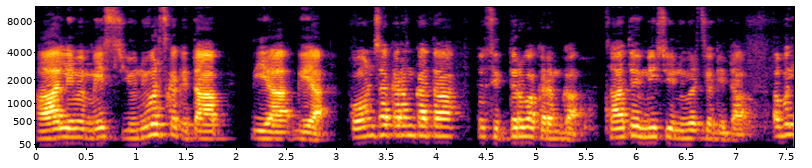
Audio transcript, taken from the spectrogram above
हाल ही में मिस यूनिवर्स का खिताब दिया गया। कौन सा क्रम का था? तो सितरवा क्रम का, साथ ही मिस यूनिवर्स का खिताब अब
